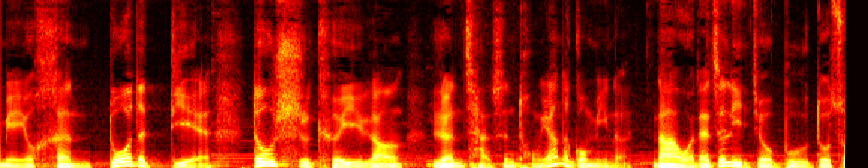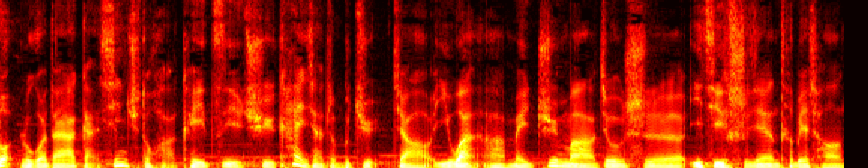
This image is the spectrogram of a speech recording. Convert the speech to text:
面有很多的点都是可以让人产生同样的共鸣的。那我在这里就不多说，如果大家感兴趣的话，可以自己去看一下这部剧，叫《亿万》啊。美剧嘛，就是一集时间特别长，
